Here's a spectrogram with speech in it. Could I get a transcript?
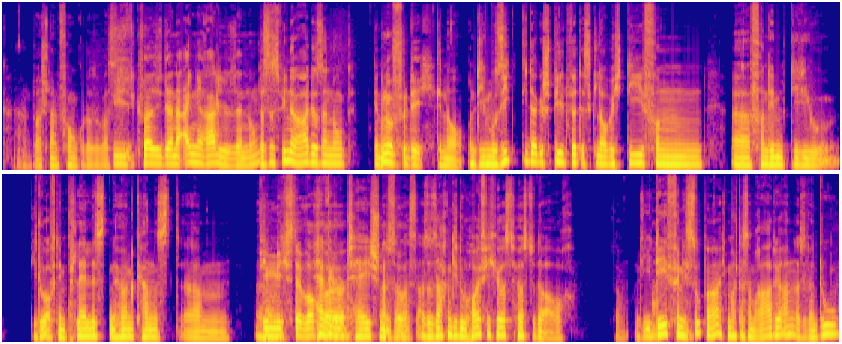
keine Ahnung, Deutschlandfunk oder sowas. Wie quasi deine eigene Radiosendung. Das ist wie eine Radiosendung. Genau. Nur für dich. Genau. Und die Musik, die da gespielt wird, ist, glaube ich, die von, äh, von dem, die du, die du auf den Playlisten hören kannst. Ähm, Wie äh, Mix der Woche. Heavy Rotation so. sowas. Also Sachen, die du häufig hörst, hörst du da auch. So. Und die Idee finde ich super. Ich mache das im Radio an. Also wenn du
